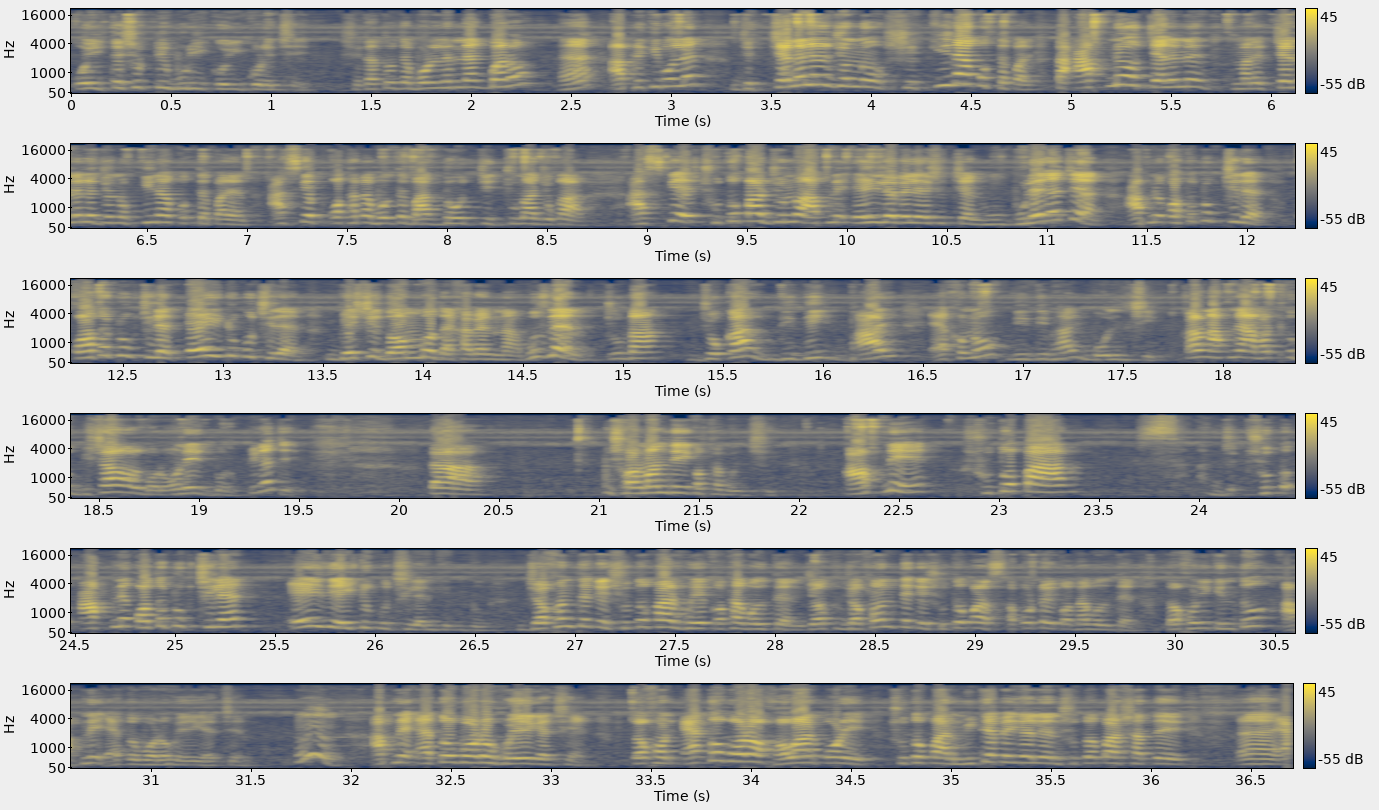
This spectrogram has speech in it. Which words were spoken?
ওই তেষট্টি বুড়ি কই করেছে? সেটা তো বললেন না একবারও হ্যাঁ? আপনি কি বললেন যে চ্যানেলের জন্য সে কি না করতে পারে? তা আপনিও চ্যানেলে মানে চ্যানেলের জন্য কি না করতে পারেন? আজকে কথাটা বলতে বাধ্য হচ্ছে, চুনা জোকার। আজকে সুতোপার জন্য আপনি এই লেভেলে এসেছেন, ভুলে গেছেন? আপনি কতটুক ছিলেন কতটুক ছিলেন, এইটুকু ছিলেন? বেশি দম্ভ দেখাবেন না, বুঝলেন? চুনা জোকার, দিদি ভাই, এখনও দিদি ভাই বলছি। কারণ আপনি আমার থেকে বিশাল বড়, অনেক বড়, ঠিক আছে? তা সম্মান দিয়ে কথা বলছি। আপনি সুতোপার সুতো, আপনি কতটুকু ছিলেন? এই যে এইটুকু ছিলেন কিন্তু। যখন থেকে সুতোপার হয়ে কথা বলতেন, যখ- যখন থেকে সুতোপার পার হয়ে কথা বলতেন, তখনই কিন্তু আপনি এত বড় হয়ে গেছেন। আপনি এত বড় হয়ে গেছেন। তখন এত বড় হওয়ার পরে সুতোপার মিটাপে গেলেন, সুতোপার সাথে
